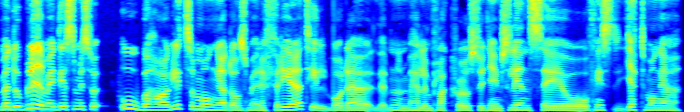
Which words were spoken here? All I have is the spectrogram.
Men då blir man, det som är så obehagligt som många av de som jag refererar till, både Helen Pluckrose och James Lindsay och, och finns jättemånga,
